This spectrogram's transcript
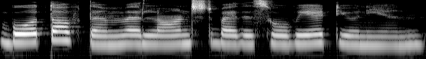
Both of them were launched by the Soviet Union.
